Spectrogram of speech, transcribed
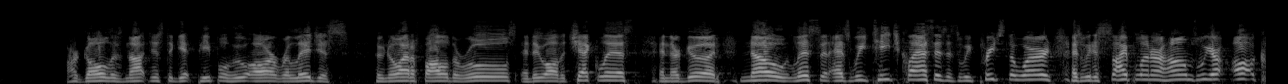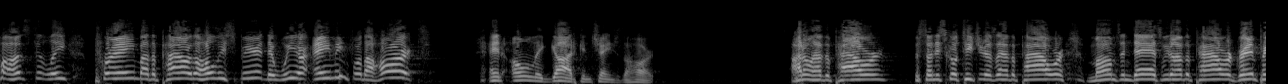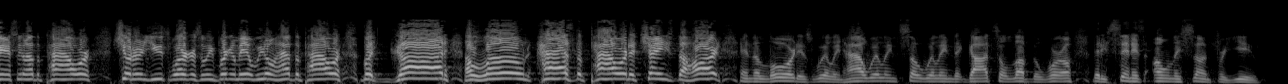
Our goal is not just to get people who are religious, who know how to follow the rules and do all the checklists and they're good. No, listen, as we teach classes, as we preach the word, as we disciple in our homes, we are constantly praying by the power of the Holy Spirit that we are aiming for the heart. And only God can change the heart. I don't have the power. The Sunday school teacher doesn't have the power. Moms and dads, we don't have the power. Grandparents, we don't have the power. Children and youth workers, when we bring them in, we don't have the power. But God alone has the power to change the heart. And the Lord is willing. How willing? So willing that God so loved the world that He sent His only Son for you.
